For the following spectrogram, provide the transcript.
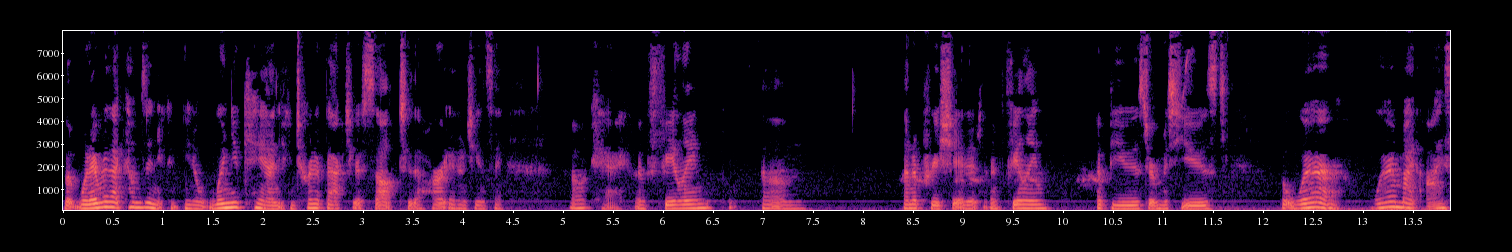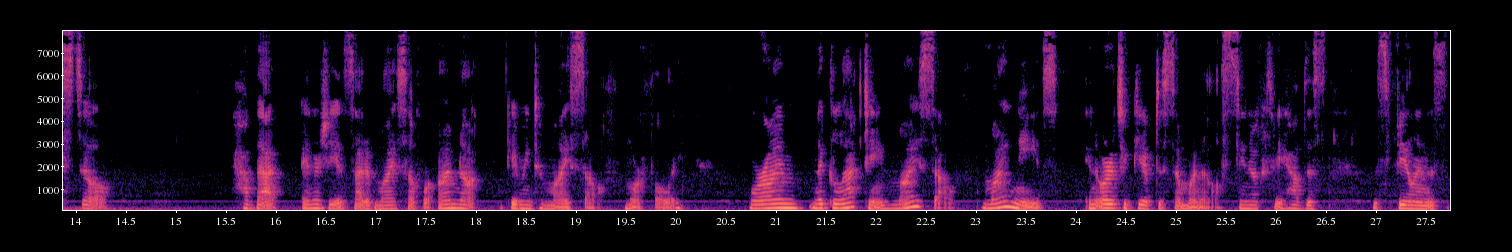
But whenever that comes in, you can, you know, when you can, you can turn it back to yourself, to the heart energy, and say, okay, I'm feeling um, unappreciated. I'm feeling abused or misused. But where, where might I still have that energy inside of myself where I'm not giving to myself more fully, where I'm neglecting myself, my needs, in order to give to someone else? You know, because we have this this feeling, this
